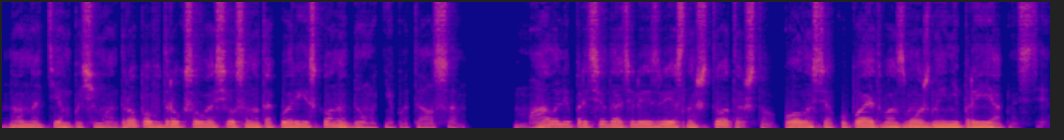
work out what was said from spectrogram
Но над тем, почему Андропов вдруг согласился на такой риск, он и думать не пытался. Мало ли председателю известно что-то, что полностью окупает возможные неприятности.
